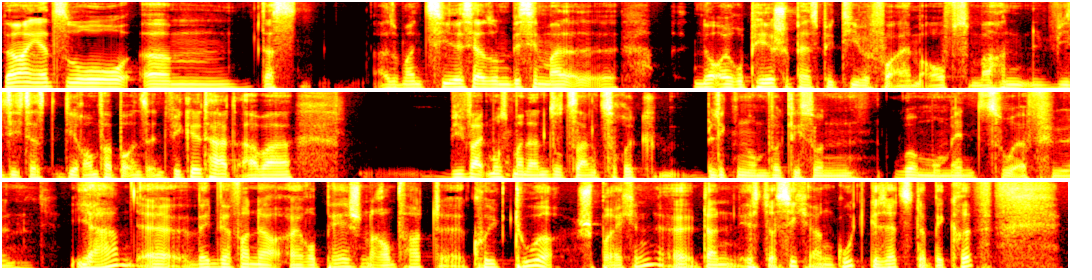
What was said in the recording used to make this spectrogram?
Wenn man jetzt so ähm, das, also mein Ziel ist ja so ein bisschen mal äh, eine europäische Perspektive vor allem aufzumachen, wie sich das die Raumfahrt bei uns entwickelt hat, aber wie weit muss man dann sozusagen zurückblicken, um wirklich so einen Urmoment zu erfüllen? Ja, äh, wenn wir von der europäischen Raumfahrtkultur sprechen, äh, dann ist das sicher ein gut gesetzter Begriff,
